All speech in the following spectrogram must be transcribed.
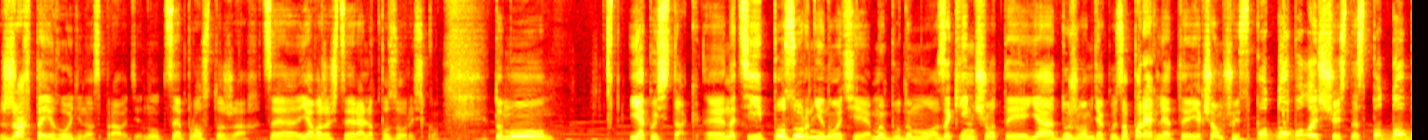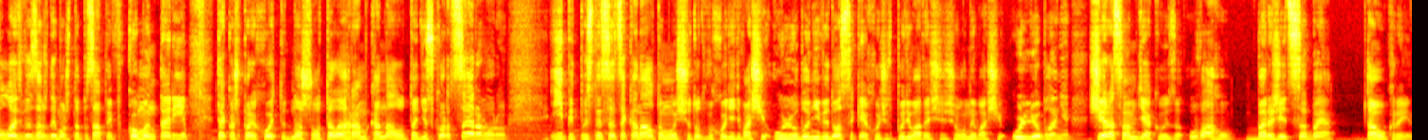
Жах та й годі насправді. Ну це просто жах. Це я вважаю, що це реально позорисько. Тому. Якось так. Е, На цій позорній ноті ми будемо закінчувати. Я дуже вам дякую за перегляд. Якщо вам щось сподобалось, щось не сподобалось, ви завжди можете писати в коментарі. Також переходьте до нашого телеграм-каналу та Діскорд серверу. І підписуйтесь на цей канал, тому що тут виходять ваші улюблені відосики. Я хочу сподіватися, що вони ваші улюблені. Ще раз вам дякую за увагу. Бережіть себе та Україну.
